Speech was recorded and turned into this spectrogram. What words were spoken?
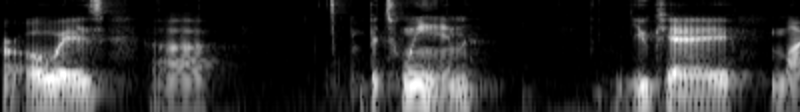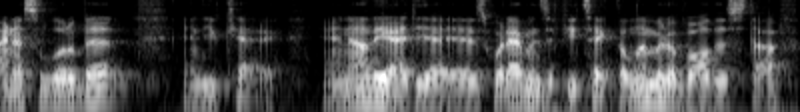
are always uh, between uk minus a little bit and uk. And now the idea is what happens if you take the limit of all this stuff?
